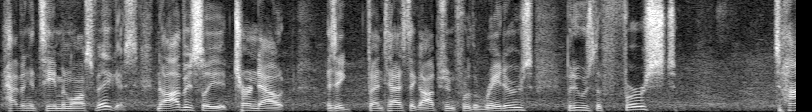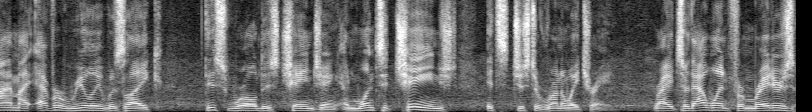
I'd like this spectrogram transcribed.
having a team in Las Vegas. Now, obviously, it turned out as a fantastic option for the Raiders, but it was the first time I ever really was like, this world is changing. And once it changed, it's just a runaway train, right? So that went from Raiders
